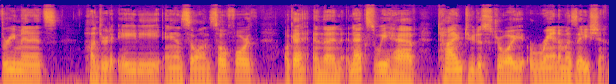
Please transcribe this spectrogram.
Three minutes, 180, and so on and so forth. Okay, and then next we have time to destroy randomization.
